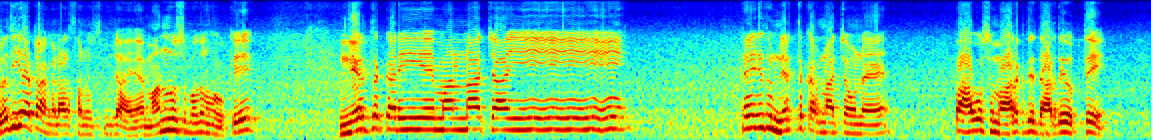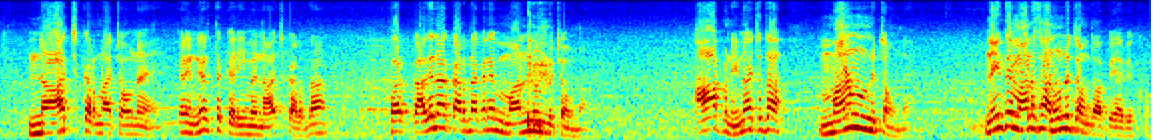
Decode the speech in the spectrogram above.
ਵਧੀਆ ਢੰਗ ਨਾਲ ਸਾਨੂੰ ਸਮਝਾਇਆ ਮਨ ਨੂੰ ਸੰਬੋਧਨ ਹੋ ਕੇ, ਨਿਰਤ ਕਰੀਏ ਮਨ ਨਾ ਚਾਈ ਕਹਿੰਦੇ ਜੇ ਤੂੰ ਨਿਰਤ ਕਰਨਾ ਚਾਹੁੰਦਾ ਹੈ, ਭਾਵ ਉਸ ਮਾਲਕ ਦੇ ਦਰ ਦੇ ਉੱਤੇ ਨਾਚ ਕਰਨਾ ਚਾਹੁੰਦਾ ਹੈ। ਕਹਿੰਦੇ ਨਿਰਤ ਕਰੀ ਮੈਂ ਨਾਚ ਕਰਦਾ, ਪਰ ਕਾਦੇ ਨਾਲ ਕਰਦਾ? ਕਹਿੰਦੇ ਮਨ ਨੂੰ ਨਚਾਉਣਾ ਆਪ ਨਹੀਂ ਨੱਚਦਾ, ਮਨ ਨੂੰ ਨਚਾਉਂਦਾ ਨਹੀਂ ਤੇ ਮਨ ਸਾਨੂੰ ਨਚਾਉਂਦਾ ਪਿਆ ਵੇਖੋ।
